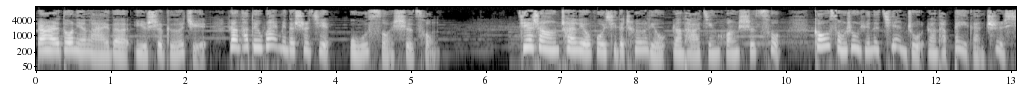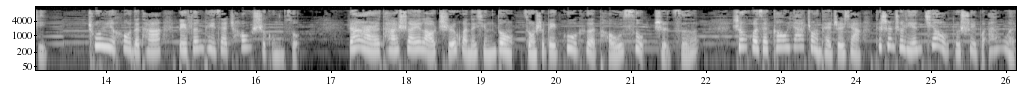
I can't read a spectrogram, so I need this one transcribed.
然而多年来的与世隔绝，让他对外面的世界无所适从。街上川流不息的车流让他惊慌失措，高耸入云的建筑让他倍感窒息。出狱后的他被分配在超市工作，然而他衰老迟缓的行动总是被顾客投诉指责。生活在高压状态之下，他甚至连觉都睡不安稳。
